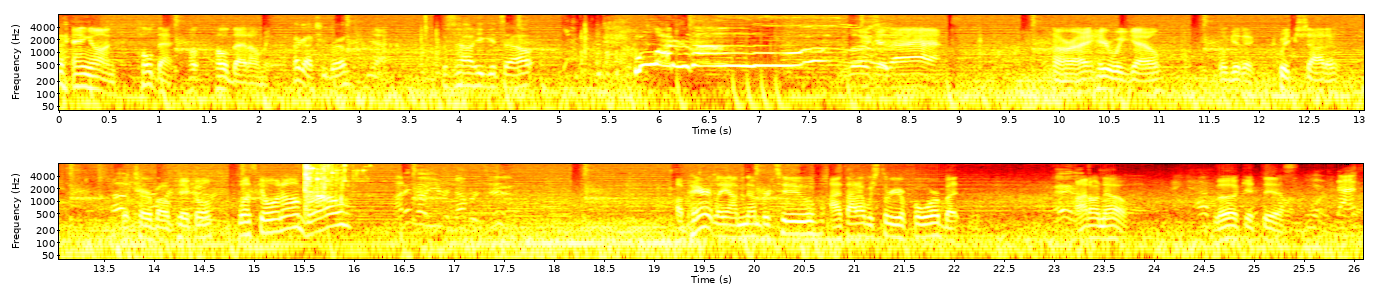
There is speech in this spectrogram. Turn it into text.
Hang on. Hold that. Hold, hold that on me. I got you, bro. Yeah. This is how he gets out. Water those! Look at that. All right, here we go. We'll get a quick shot of the turbo pickle. What's going on, bro? I didn't know you were number two. Apparently I'm number two. I thought I was three or four, but Hey, I don't know. Look at this. That's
